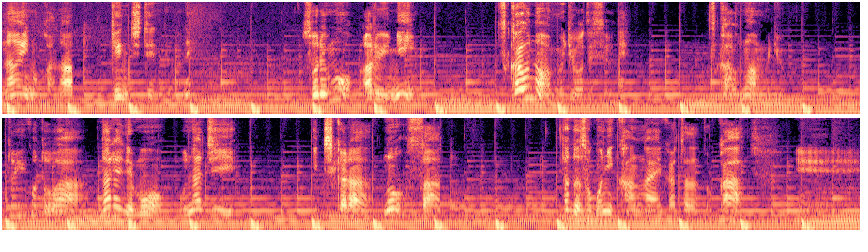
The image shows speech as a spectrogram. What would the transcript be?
ないのかな現時点ではね。それもある意味使うのは無料ですよね。使うのは無料。ということは誰でも同じ位置からのスタート。ただそこに考え方だとか、え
